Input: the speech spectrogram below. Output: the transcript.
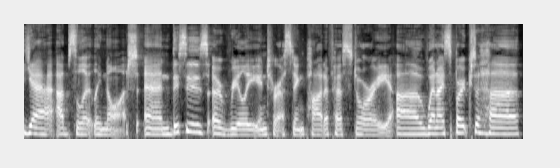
Yeah, absolutely not. And this is a really interesting part of her story. Uh, when I spoke to her,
